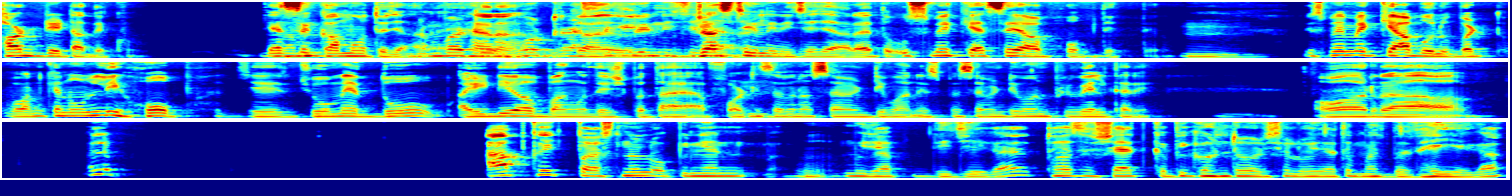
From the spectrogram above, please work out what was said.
हार्ड डेटा देखो कैसे कम होते जा रहा है ना? ड्रास्टिकली नीचे जा रहा है। तो उसमें कैसे आप होप देखते हो? इसमें मैं क्या बोलूँ but one can only hope जो मैं दो आइडिया ऑफ़ बांग्लादेश बताया फोर्टी सेवन और सेवेंटी वन इसमें सेवेंटी वन प्रिवेल करे और मतलब आपका एक पर्सनल ओपिनियन हम्म। मुझे आप दीजिएगा थोड़ा सा शायद कभी कंट्रोवर्शियल हो जाए तो मत बताइएगा।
